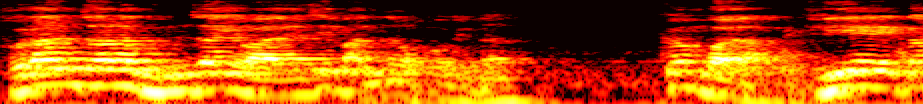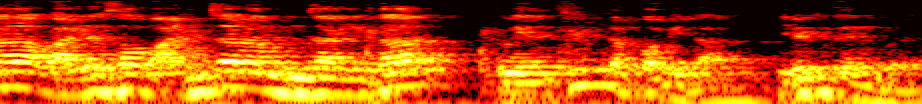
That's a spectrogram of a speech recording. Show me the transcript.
불완전한 문장이 와야지 맞는 어법이다. 그럼 뭐야? 뒤에가 와려서 완전한 문장이다. 얘는 틀린 어법이다. 이렇게 되는 거예요.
